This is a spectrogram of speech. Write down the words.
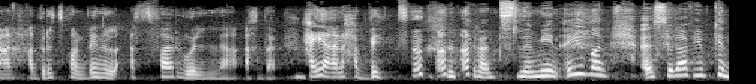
عند حضرتكم بين الأصفر والأخضر. حقيقة أنا حبيت. شكرا تسلمين. أيضا سلاف يمكن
